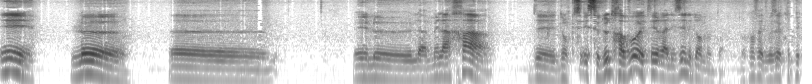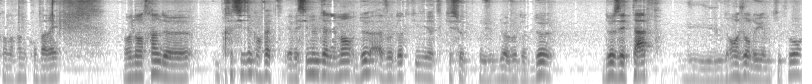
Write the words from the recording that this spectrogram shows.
et le, euh, et le, la melacha, des, donc, et ces deux travaux étaient réalisés les deux en même temps. Donc en fait, vous avez compris qu'on est en train de comparer, on est en train de préciser qu'en fait, il y avait simultanément deux avodotes qui, qui se deux, avodotes, deux, deux étapes du grand jour de Yom Kippour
